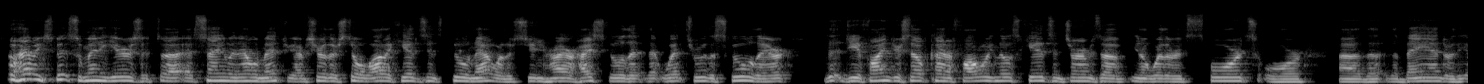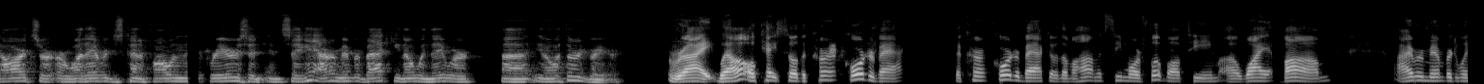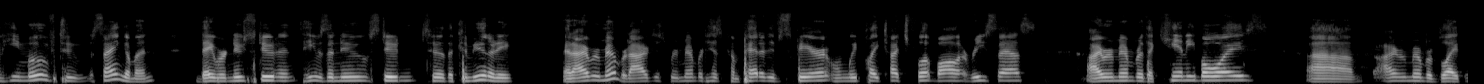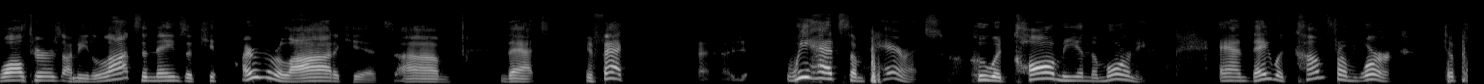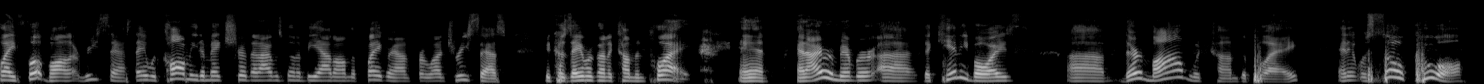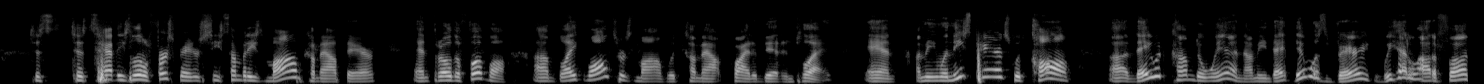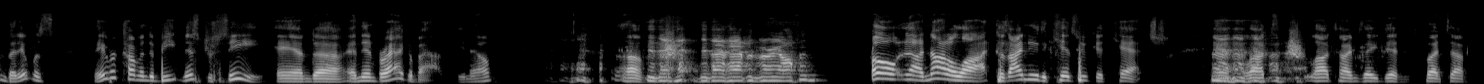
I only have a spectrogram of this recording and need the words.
So having spent so many years at, uh, at Sangamon Elementary, I'm sure there's still a lot of kids in school now, whether it's junior high or high school, that, that went through the school there do you find yourself kind of following those kids in terms of you know whether it's sports or uh, the the band or the arts or, or whatever just kind of following their careers and, and saying hey i remember back you know when they were uh, you know a third grader right well okay so the current quarterback the current quarterback of the Mahomet Seymour football team uh, wyatt baum i remembered when he moved to sangamon they were new students he was a new student to the community and I remembered, I just remembered his competitive spirit when we played touch football at recess. I remember the Kenny boys. Uh, I remember Blake Walters. I mean, lots of names of kids. I remember a lot of kids um, that, in fact, we had some parents who would call me in the morning and they would come from work to play football at recess. They would call me to make sure that I was going to be out on the playground for lunch recess because they were going to come and play. And and I remember uh, the Kenny boys, uh, their mom would come to play, and it was so cool to to have these little first graders see somebody's mom come out there and throw the football. Um, Blake Walters' mom would come out quite a bit and play. And I mean, when these parents would call, uh, they would come to win. I mean, they, it was very, we had a lot of fun, but it was, they were coming to beat Mr. C and, uh, and then brag about it, you know? Um, did that ha- did that happen very often? Oh, uh, not a lot because I knew the kids who could catch, and a lot a lot of times they didn't. But uh,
